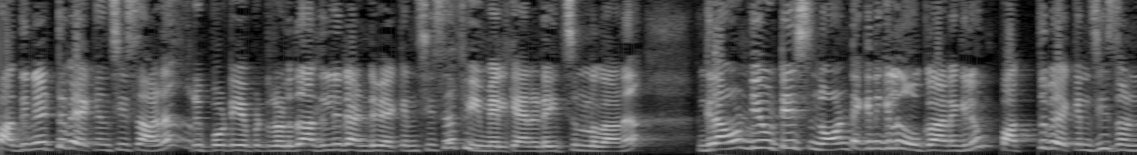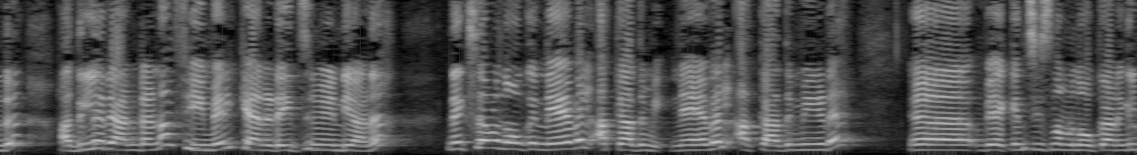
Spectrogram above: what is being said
പതിനെട്ട് വേക്കൻസീസ് ആണ് റിപ്പോർട്ട് ചെയ്യപ്പെട്ടിട്ടുള്ളത്. അതിൽ രണ്ട് വേക്കൻസീസ് ഫീമെയിൽ കാൻഡിഡേറ്റ്സിനുള്ളതാണ് ഗ്രൗണ്ട് ഡ്യൂട്ടീസ് നോൺ ടെക്നിക്കൽ നോക്കുകയാണെങ്കിലും പത്ത് വേക്കൻസീസ് ഉണ്ട്. അതിൽ രണ്ടെണ്ണം ഫീമെയിൽ കാൻഡിഡേറ്റ്സിന് വേണ്ടിയാണ്. നെക്സ്റ്റ് നമ്മൾ നോക്കുക നേവൽ അക്കാദമി നേവൽ അക്കാദമിയുടെ വേക്കൻസീസ് നമ്മൾ നോക്കുകയാണെങ്കിൽ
